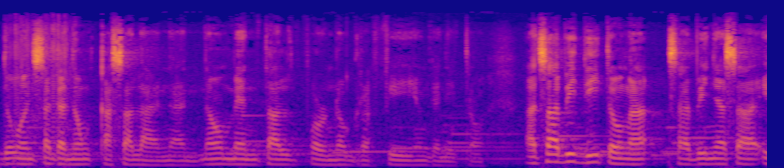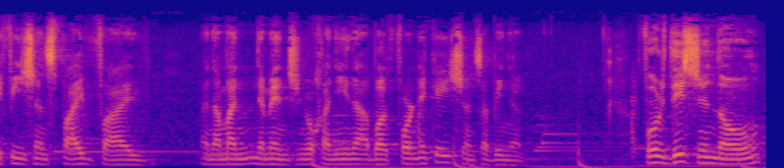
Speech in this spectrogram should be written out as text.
doon sa ganong kasalanan. No? Mental pornography, yung ganito. At sabi dito nga, sabi niya sa Ephesians 5.5, naman na-mention ko kanina about fornication, sabi niya, For this you know,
